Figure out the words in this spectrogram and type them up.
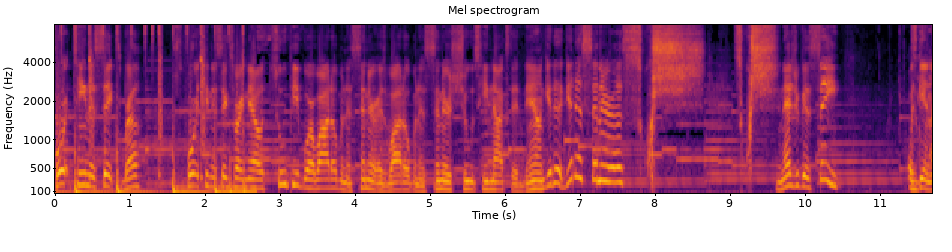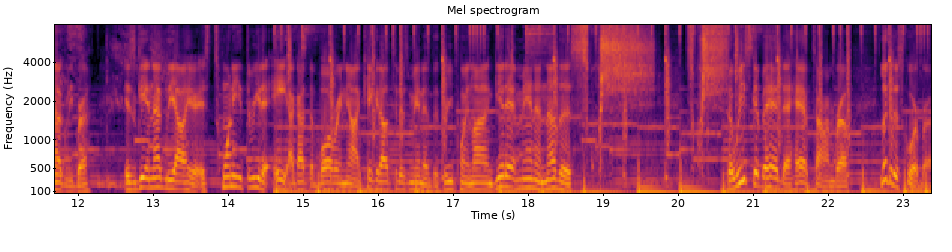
14 to 6, bro. 14 to 6 right now. Two people are wide open. The center is wide open. The center shoots. He knocks it down. Get a get a center a squish. Squish. And as you can see, it's getting ugly, bro. It's getting ugly out here. It's 23 to 8. I got the ball right now. I kick it out to this man at the three-point line. Get that man another squish. Squish. So we skip ahead to halftime, bro. Look at the score, bro.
